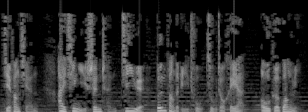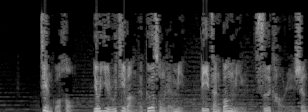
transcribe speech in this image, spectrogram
解放前，艾青以深沉、激越、奔放的笔触诅咒黑暗，讴歌光明；建国后，又一如既往的歌颂人民，礼赞光明，思考人生。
